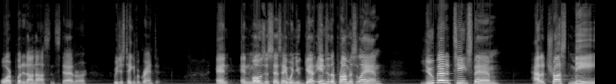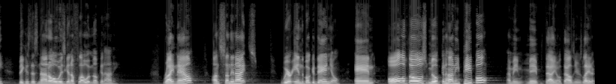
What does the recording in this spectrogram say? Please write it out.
or put it on us instead, or we just take it for granted. And and Moses says, "Hey, when you get into the promised land, you better teach them how to trust me because it's not always going to flow with milk and honey." Right now, on Sunday nights, we're in the book of Daniel, and all of those milk and honey people, I mean, maybe, you know, a thousand years later,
